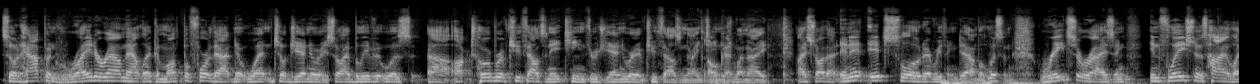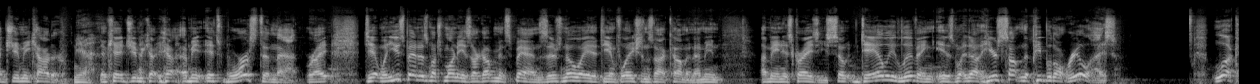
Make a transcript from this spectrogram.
So it happened right around that, like a month before that, and it went until January. So I believe it was uh, October of 2018 through January of 2019 Okay. is when I I saw that, and it, it slowed everything down. But listen, rates are rising, inflation is high, like Jimmy Carter. Yeah. Okay, Jimmy Carter. Yeah, I mean, it's worse than that, right? When you spend as much money as our government spends, there's no way that the inflation's not coming. I mean, I mean, it's crazy. So daily living is now. Here's something that people don't realize. Look,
